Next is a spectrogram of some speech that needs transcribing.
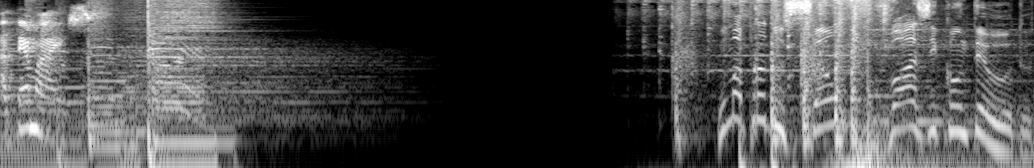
Até mais! Uma produção, voz e conteúdo.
